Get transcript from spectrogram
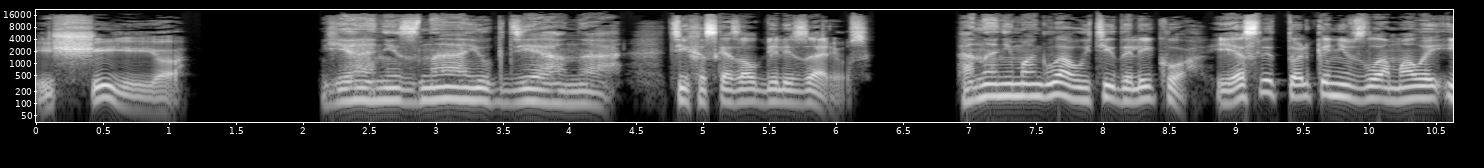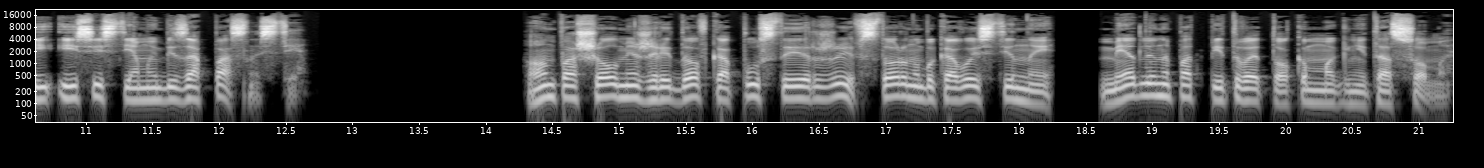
Ищи ее. «Я не знаю, где она», — тихо сказал Белизариус. «Она не могла уйти далеко, если только не взломала ИИ системы безопасности». Он пошел меж рядов капусты и ржи в сторону боковой стены, медленно подпитывая током магнитосомы.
